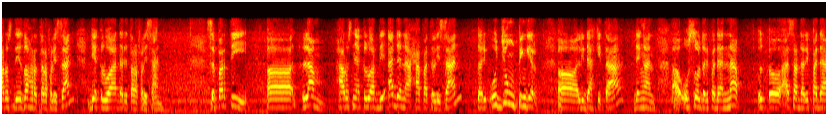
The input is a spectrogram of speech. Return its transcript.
harus di zahir taraf lisan dia keluar dari taraf lisan seperti uh, lam harusnya keluar di adana hafat lisan dari ujung pinggir uh, lidah kita dengan uh, usul daripada nab uh, asal daripada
